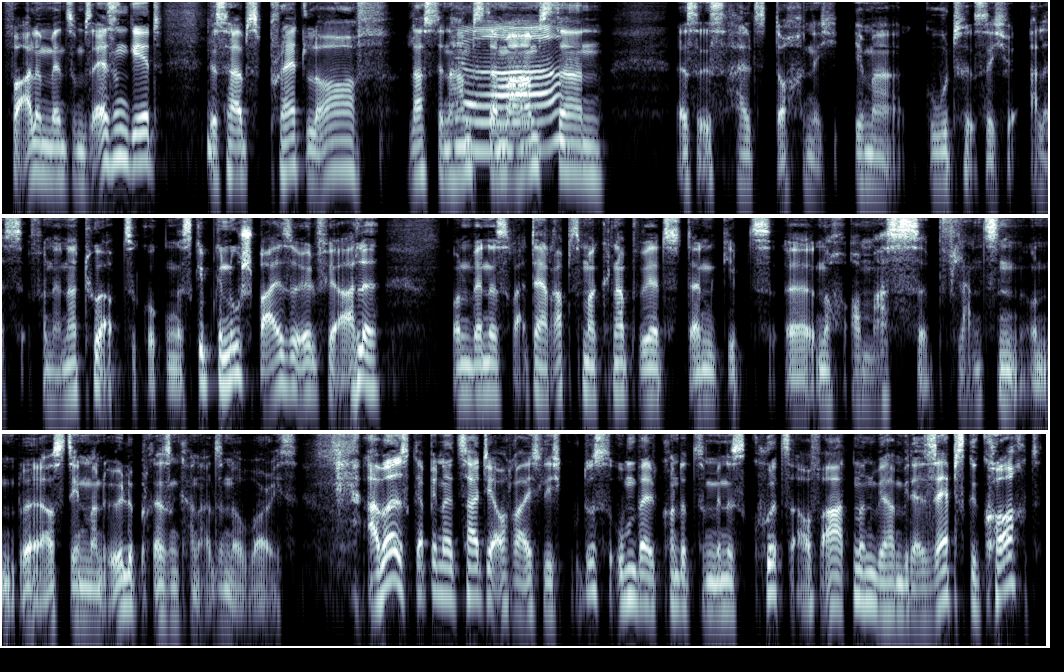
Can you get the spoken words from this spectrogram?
vor allem wenn es ums Essen geht. Deshalb spread love, lasst den Hamster mal Ja. hamstern. Es ist halt doch nicht immer gut, sich alles von der Natur abzugucken. Es gibt genug Speiseöl für alle. Und wenn es der Raps mal knapp wird, dann gibt's äh, noch en masse Pflanzen, und, äh, aus denen man Öle pressen kann, also no worries. Aber es gab in der Zeit ja auch reichlich Gutes. Umwelt konnte zumindest kurz aufatmen. Wir haben wieder selbst gekocht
